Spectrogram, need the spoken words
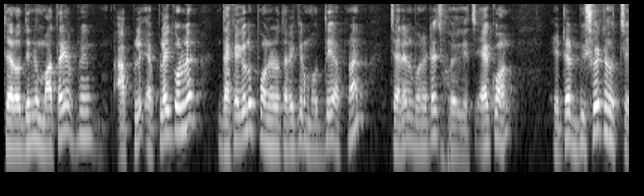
তেরো দিনের মাথায় আপনি অ্যাপ্লাই করলেন। দেখা গেল পনেরো তারিখের মধ্যে আপনার চ্যানেল মনিটাইজ হয়ে গেছে। এখন এটার বিষয়টা হচ্ছে,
